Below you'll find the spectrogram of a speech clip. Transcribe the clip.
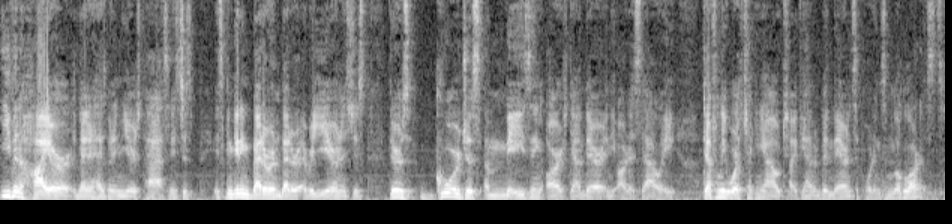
even higher than it has been in years past. And it's just it's been getting better and better every year. And it's just there's gorgeous, amazing art down there in the Artist Alley. Definitely worth checking out if you haven't been there and supporting some local artists.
